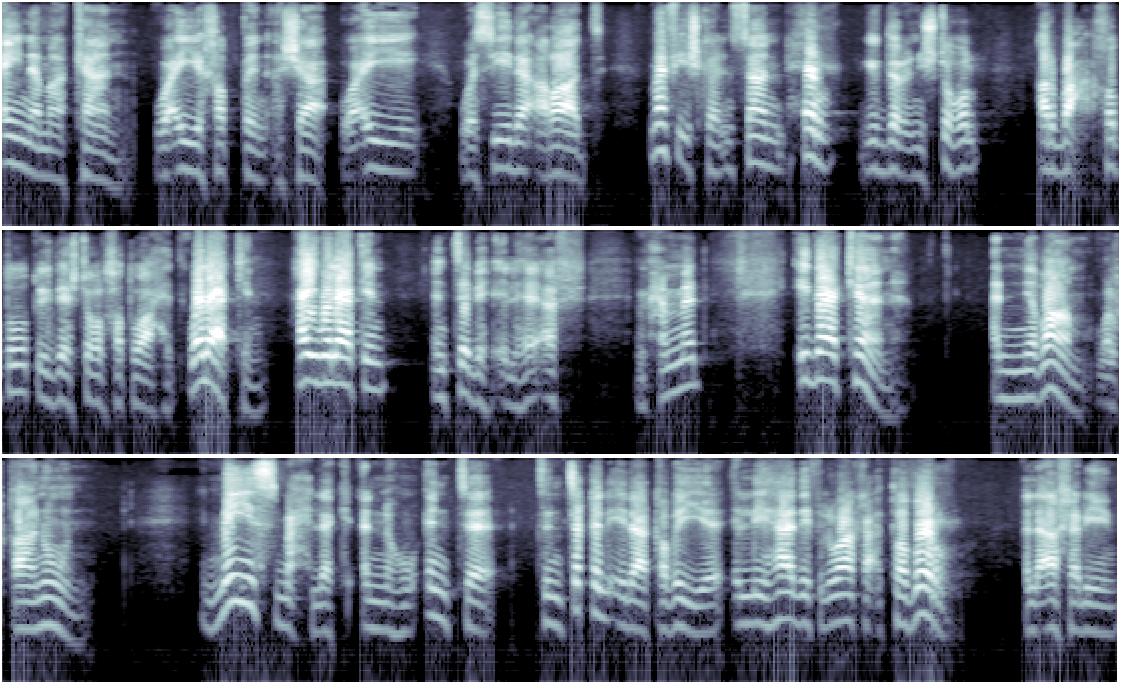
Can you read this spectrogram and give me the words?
أينما كان وأي خط أشاء وأي وسيلة أراد، ما في إشكال، الانسان حر يقدر ان يشتغل أربع خطوط ويقدر يشتغل خط واحد، ولكن هاي ولكن انتبه لها أخ محمد. إذا كان النظام والقانون ما يسمح لك أنه أنت تنتقل إلى قضية اللي هذه في الواقع تضر الآخرين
